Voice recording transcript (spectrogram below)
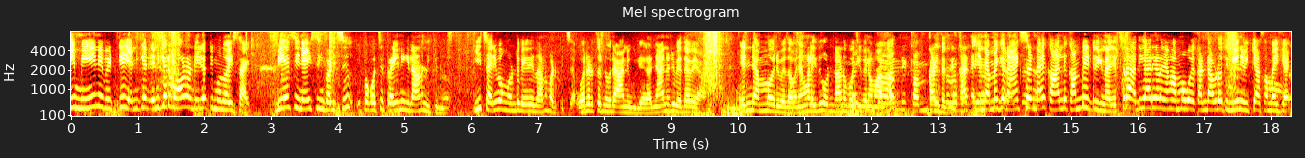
ഈ വിട്ട് വിറ്റ് എനിക്ക് എനിക്കൊരു മോളുണ്ട് ഇരുപത്തിമൂന്ന് വയസ്സായി. ബി എസ് സി നേഴ്സിംഗ് പഠിച്ച് ഇപ്പൊ കൊച്ചു ട്രെയിനിങ്ങിലാണ് നിൽക്കുന്നത്. ഈ ചരിവം കൊണ്ട് വേറെ ഇതാണ് പഠിപ്പിച്ചത്. ഒരിടത്തുനിന്ന് ഒരു ആനുകൂല്യമല്ല ഞാനൊരു വിധവയാണ്. എന്റെ അമ്മ ഒരു വിധവ. ഞങ്ങൾ ഇതുകൊണ്ടാണ് ഉപജീവനമാർഗം കണ്ടത്. എന്റെ എന്റെ അമ്മയ്ക്ക് ഒരു ആക്സിഡന്റ് ആയി കാലിൽ കമ്പി ഇട്ടിരിക്കുന്നത്. എത്ര അധികാരികളെ ഞങ്ങൾ അമ്മ പോയി കണ്ട് അവിടെ മീൻ വിൽക്കാൻ സമ്മതിക്കാൻ?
